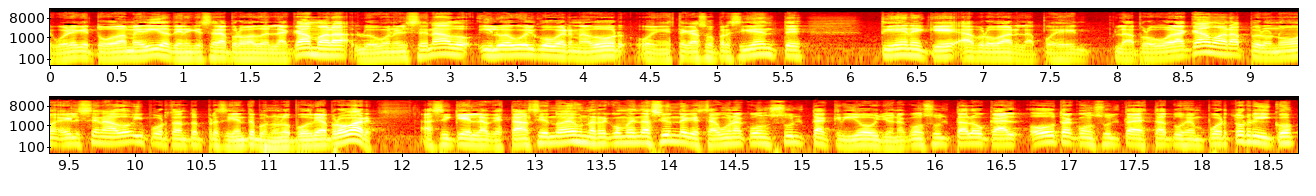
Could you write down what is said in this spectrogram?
Recuerde que toda medida tiene que ser aprobada en la Cámara, luego en el Senado y luego el gobernador, o en este caso presidente, tiene que aprobarla. Pues la aprobó la Cámara, pero no el Senado y por tanto el presidente pues no lo podría aprobar. Así que lo que están haciendo es una recomendación de que se haga una consulta criollo, una consulta local, otra consulta de estatus en Puerto Rico.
